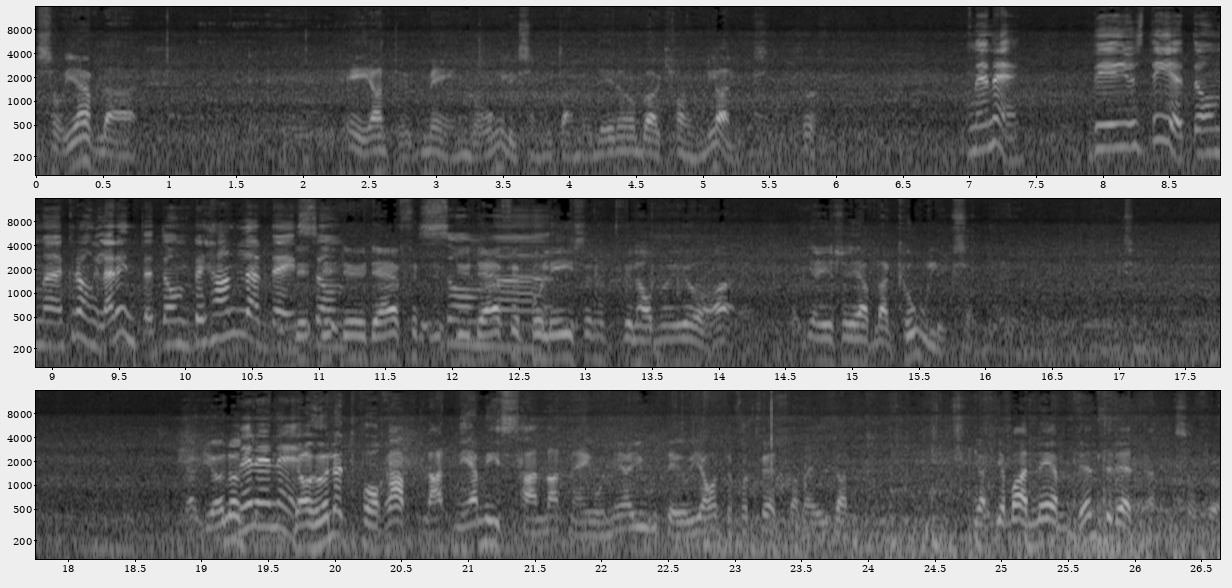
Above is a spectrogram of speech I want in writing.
Så jävla eh, är jag inte med en gång liksom utan det är när de börjar krångla liksom. Så. Nej, nej. Det är just det, de eh, krånglar inte. De behandlar dig Det, som... det, det, är därför, som, det är därför eh, polisen inte vill ha med att göra. Jag är så jävla cool liksom. Jag, jag, höll Nej, inte, nej, nej. jag höll inte på att rappla ni har misshandlat mig och ni har gjort det och jag har inte fått tvätta mig. Utan jag, jag bara nämnde inte detta liksom. För.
